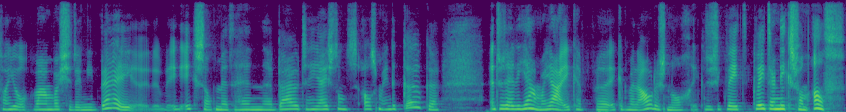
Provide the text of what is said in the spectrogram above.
van joh, waarom was je er niet bij? Eh, Ik, ik zat met hen eh, buiten en jij stond alsmaar in de keuken. En toen zeiden ja, maar ja, ik heb, eh, ik heb mijn ouders nog, ik, dus ik weet, ik weet daar niks van af.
